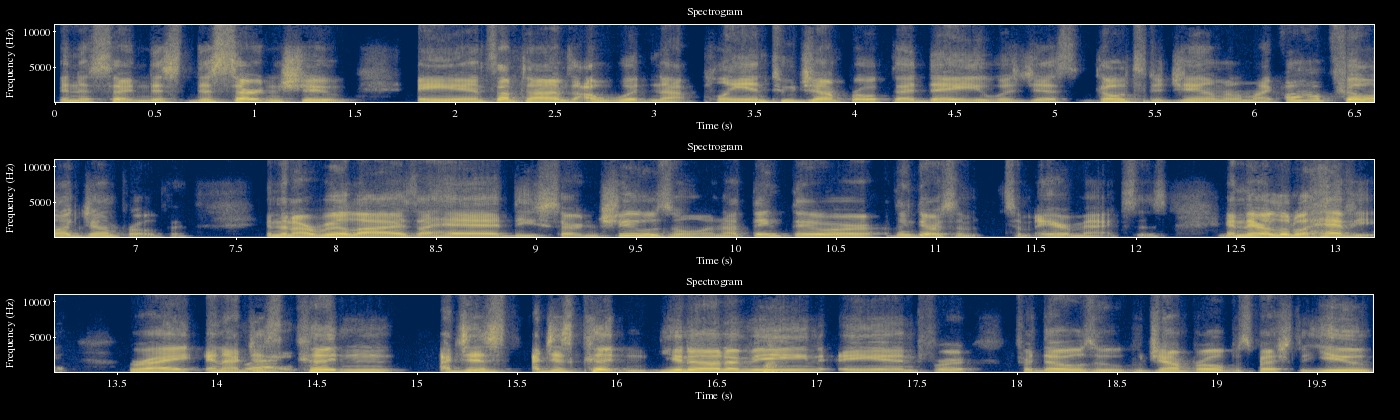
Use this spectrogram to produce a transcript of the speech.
in a certain this this certain shoe. And sometimes I would not plan to jump rope that day. It was just go to the gym, and I'm like, oh, I'm feeling like jump roping. And then I realized I had these certain shoes on. I think they were I think there were some some Air Maxes, and they're a little heavy right and i just right. couldn't i just i just couldn't you know what i mean and for for those who, who jump rope especially you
